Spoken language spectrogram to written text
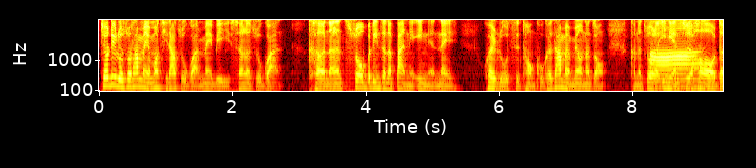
就例如说他们有没有其他主管，maybe 升了主管。可能说不定真的半年一年内会如此痛苦，可是他们有没有那种可能做了一年之后的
